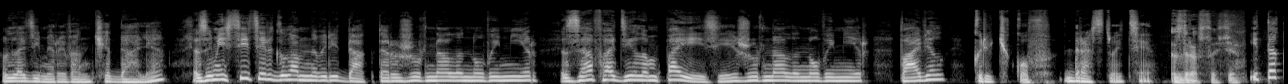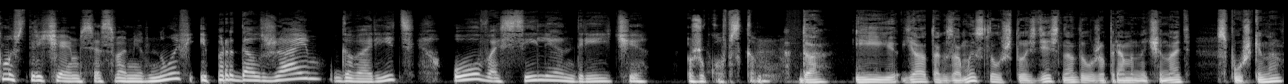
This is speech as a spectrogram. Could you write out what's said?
Владимира Ивановича Даля, заместитель главного редактора журнала «Новый мир», зав. отделом поэзии журнала «Новый мир» Павел Крючков. Здравствуйте. Здравствуйте. Итак, мы встречаемся с вами вновь и продолжаем говорить о Василии Андреевиче Жуковском. Да, и я так замыслил, что здесь надо уже прямо начинать с Пушкина.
